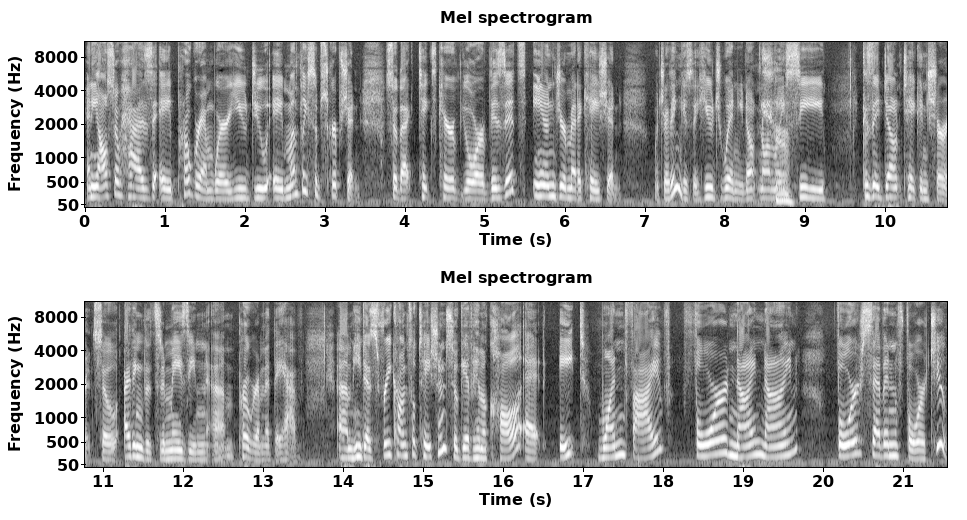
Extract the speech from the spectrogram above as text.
And he also has a program where you do a monthly subscription. So that takes care of your visits and your medication, which I think is a huge win. You don't normally Sure. see because they don't take insurance. So I think that's an amazing um, program that they have. Um, he does free consultation, so give him a call at 815 499 4742.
